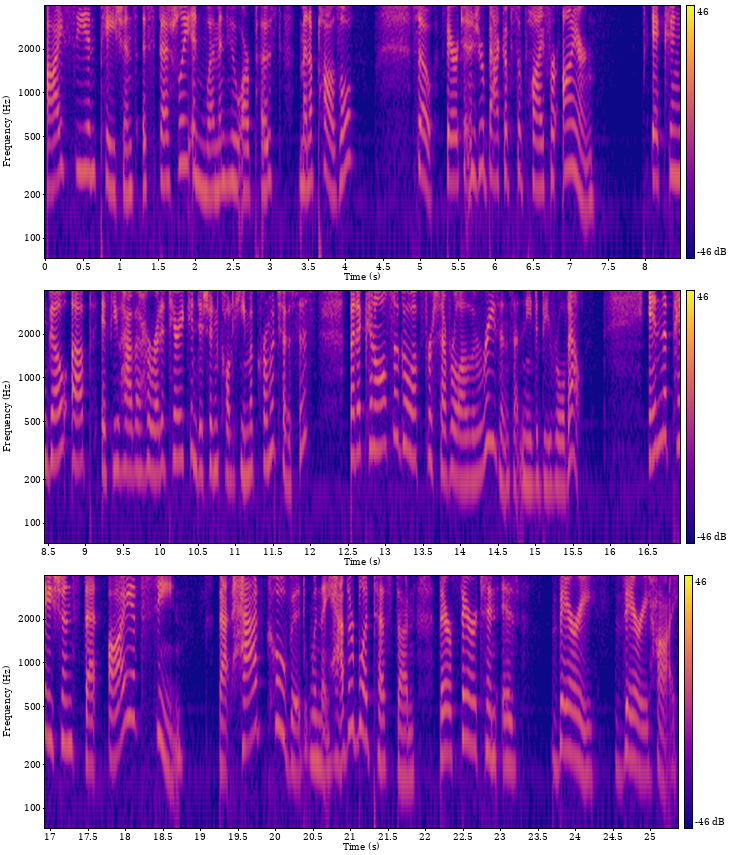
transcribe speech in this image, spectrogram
I see in patients, especially in women who are postmenopausal. So, ferritin is your backup supply for iron. It can go up if you have a hereditary condition called hemochromatosis, but it can also go up for several other reasons that need to be ruled out. In the patients that I have seen that had COVID when they had their blood test done, their ferritin is very, very high.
